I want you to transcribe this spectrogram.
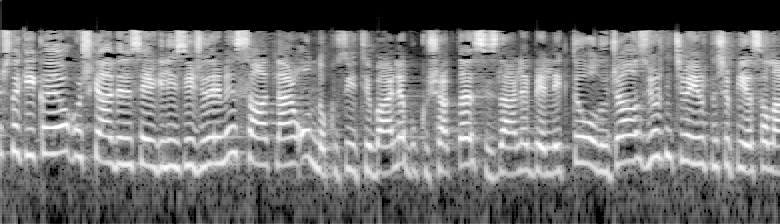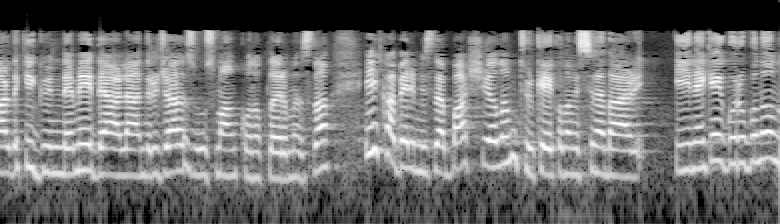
60 dakikaya hoş geldiniz sevgili izleyicilerimiz. Saatler 19 itibariyle bu kuşakta sizlerle birlikte olacağız. Yurt içi ve yurt dışı piyasalardaki gündemi değerlendireceğiz uzman konuklarımızla. İlk haberimizle başlayalım. Türkiye ekonomisine dair İNG grubunun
